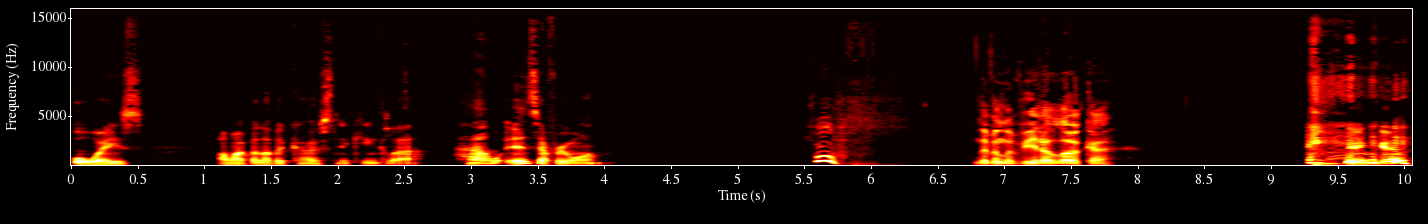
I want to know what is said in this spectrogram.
always, are my beloved co hosts, Nick and Clare. How is everyone? Whew. Living La Vida Loca. Doing good?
